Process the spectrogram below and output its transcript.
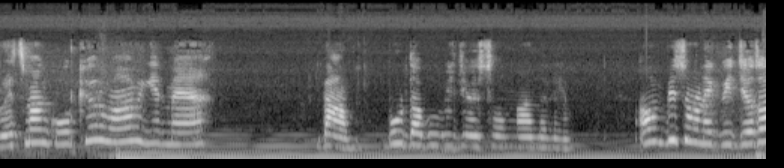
Resmen korkuyorum abi girmeye. Ben burada bu videoyu sonlandırayım. Ama bir sonraki videoda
